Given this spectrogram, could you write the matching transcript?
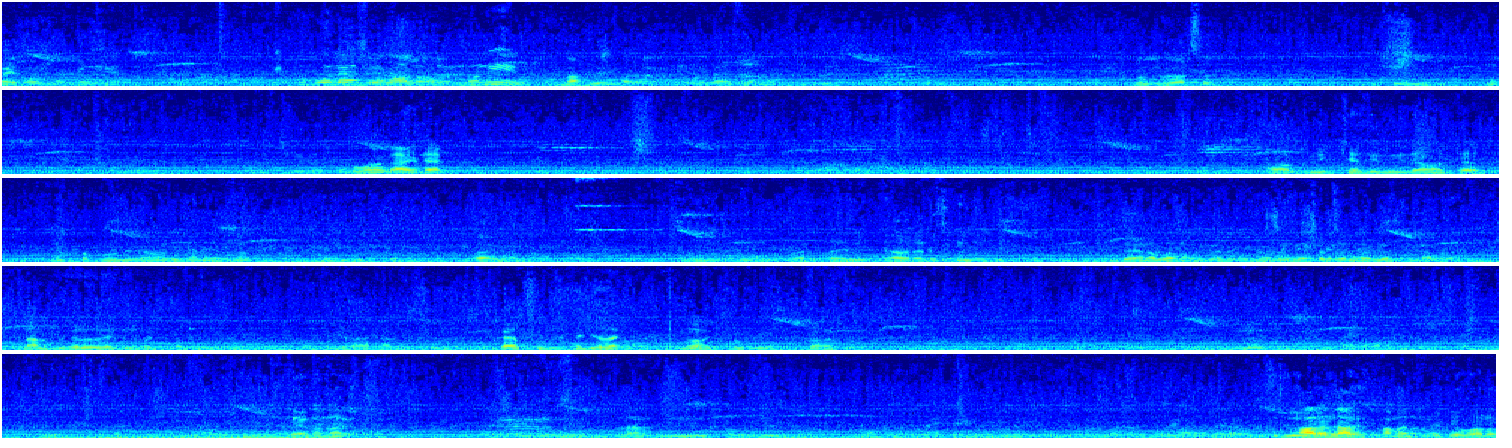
একটু বলে আসলে ভালো। না। আছে? তোমার গাড়িটা আমার খুব ইচ্ছা ছিল যে আমার একটা স্বপ্ন ছিল আমার এখানে এরকম আর না, থামেন। এটা ভালো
